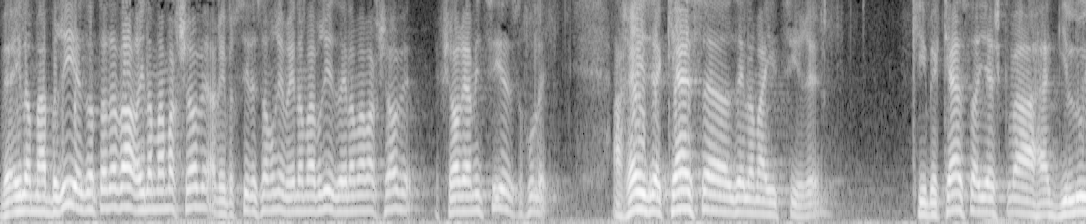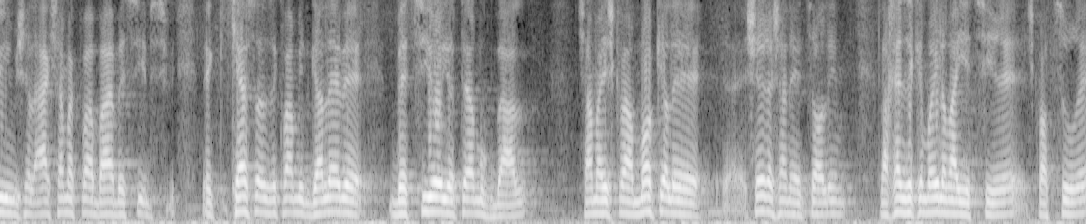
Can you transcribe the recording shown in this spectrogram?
ואילום הבריאה זה אותו דבר, אילום המחשובה, הרי בחסידס אומרים אילום הבריאה זה אילום המחשובה, אפשר המציאס וכולי. אחרי זה כסר זה אילום היצירה, כי בכסר יש כבר הגילויים של אק, שם כבר בא, כסר זה כבר מתגלה בציור יותר מוגבל. שם יש כבר מוקר לשרש הנאצולים, לכן זה כמו אילום היצירה, יש כבר צורה.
